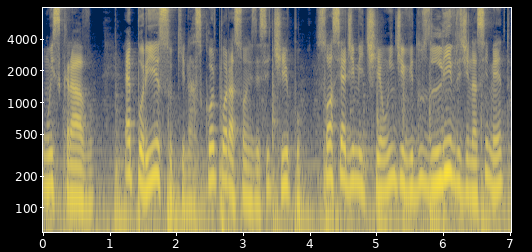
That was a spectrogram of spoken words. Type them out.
um escravo. É por isso que nas corporações desse tipo só se admitiam indivíduos livres de nascimento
